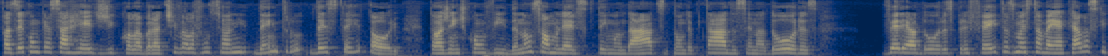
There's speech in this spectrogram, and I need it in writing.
fazer com que essa rede de colaborativa ela funcione dentro desse território. Então a gente convida não só mulheres que têm mandatos, então deputadas, senadoras, vereadoras, prefeitas, mas também aquelas que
